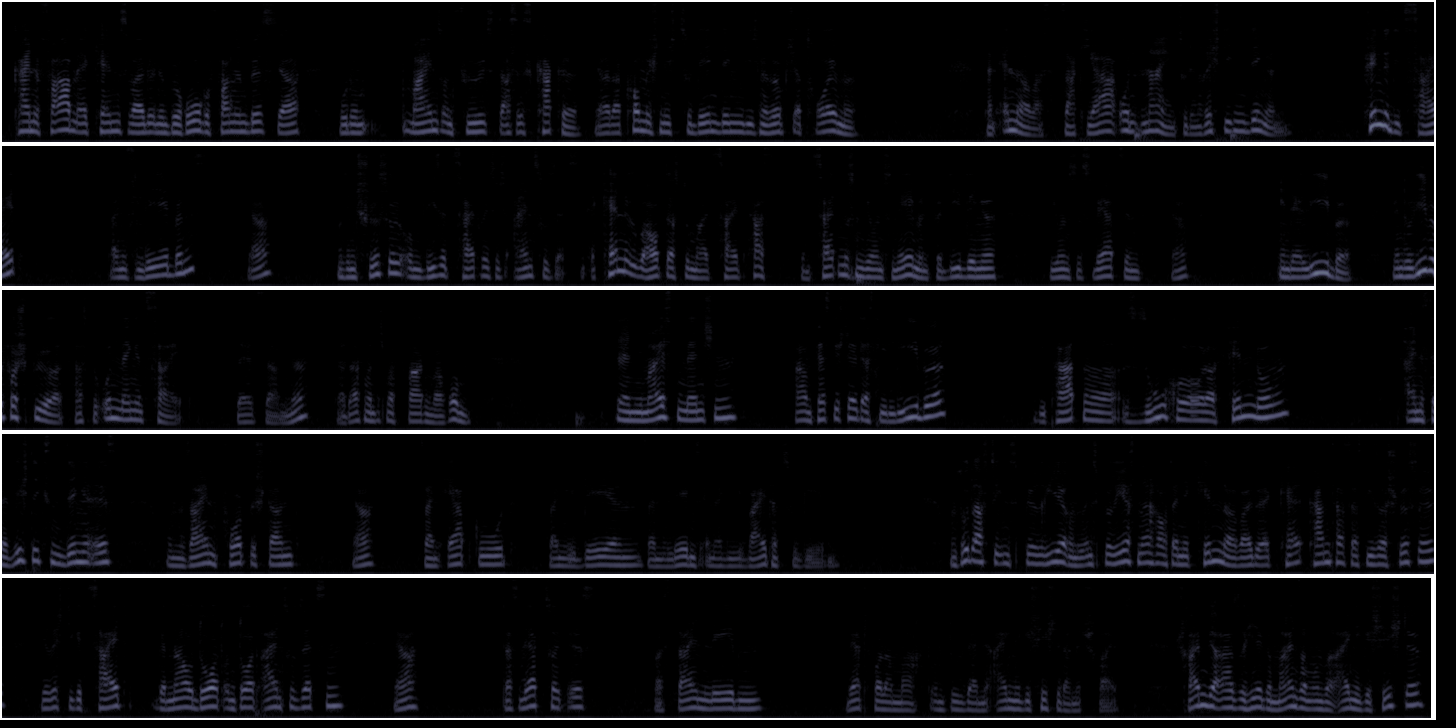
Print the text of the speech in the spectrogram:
keine Farben erkennst, weil du in einem Büro gefangen bist, ja, wo du meinst und fühlst, das ist Kacke. Ja, da komme ich nicht zu den Dingen, die ich mir wirklich erträume. Dann ändere was. Sag Ja und Nein zu den richtigen Dingen. Finde die Zeit deines Lebens, ja, und den Schlüssel, um diese Zeit richtig einzusetzen. Erkenne überhaupt, dass du mal Zeit hast. Denn Zeit müssen wir uns nehmen für die Dinge, die uns es wert sind. Ja? In der Liebe, wenn du Liebe verspürst, hast du Unmengen Zeit. Seltsam, ne? Da darf man sich mal fragen, warum. Denn die meisten Menschen haben festgestellt, dass die Liebe, die Partnersuche oder Findung eines der wichtigsten Dinge ist, um seinen Fortbestand, ja, sein Erbgut, seine Ideen, seine Lebensenergie weiterzugeben. Und so darfst du inspirieren. Du inspirierst nachher auch deine Kinder, weil du erkannt hast, dass dieser Schlüssel, die richtige Zeit genau dort und dort einzusetzen, ja, das Werkzeug ist, was dein Leben wertvoller macht und du deine eigene Geschichte damit schreibst. Schreiben wir also hier gemeinsam unsere eigene Geschichte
